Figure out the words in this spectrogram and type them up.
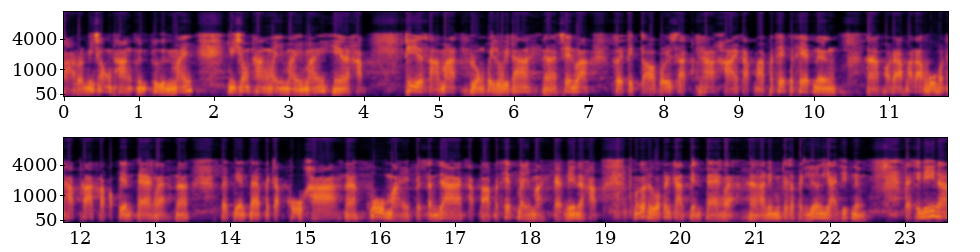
กาสว่ามีช่องทางอื่นๆไหมมีช่องทางใหม่ๆไหมอย่างนี้ยนะครับ ที่จะสามารถลงไปลุยได้นะเช่นว่าเคยติดต่อบริษัทค้าขายกับอาประเทศประเทศหนึ่งอ่าพอดาวพระราหูมาทับรากเราก็เปลี่ยนแปลงแล้วนะไปเปลี่ยนแปลงไปกับคู่ค้านะคู่ใหม่เป็นสัญญากับอาประเทศใหม่ ๆ แบบนี้นะครับ มันก็ถือว่าเป็นการเปลี่ยนแปลงแหละนะอันนี้มันก็จะเป็นเรื่องใหญ่นิดหนึ่งแต่ทีนี้นะ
